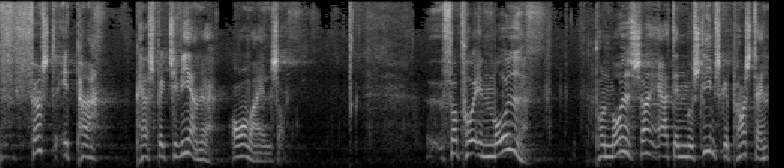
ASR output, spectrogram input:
først et par perspektiverende overvejelser. For på en måde, på en måde så er den muslimske påstand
